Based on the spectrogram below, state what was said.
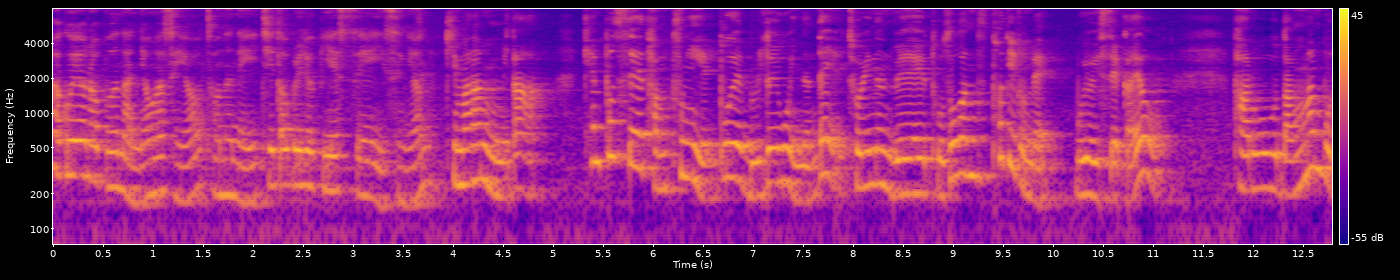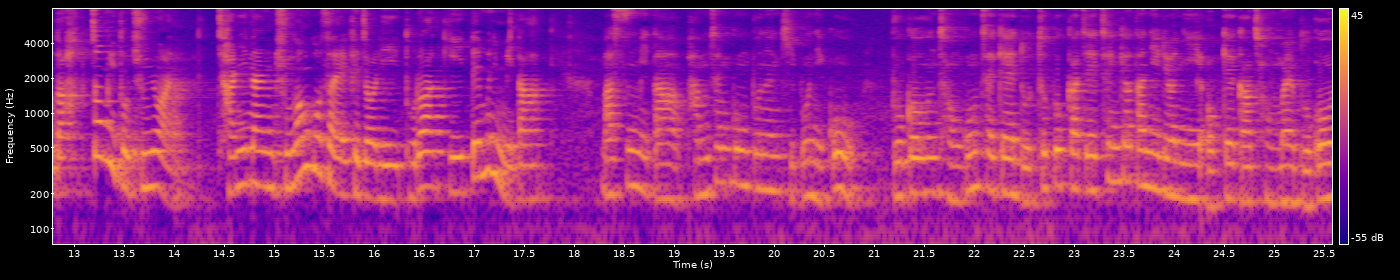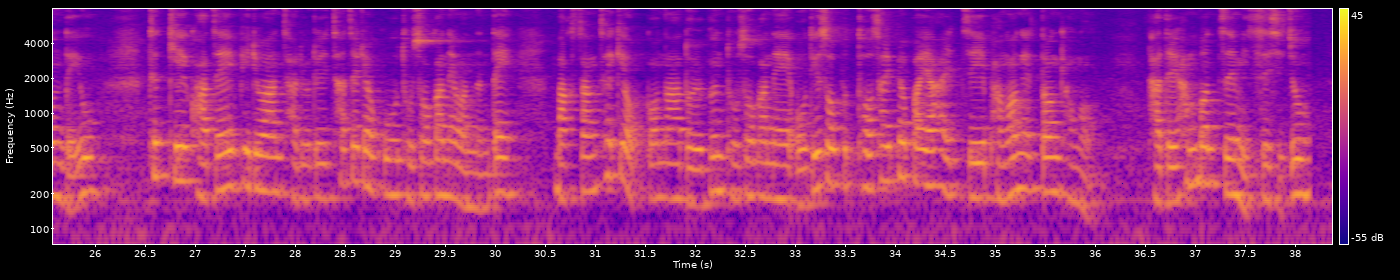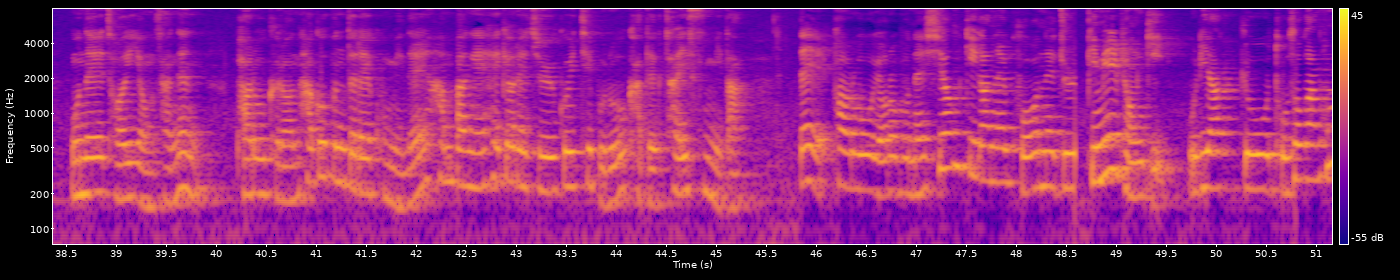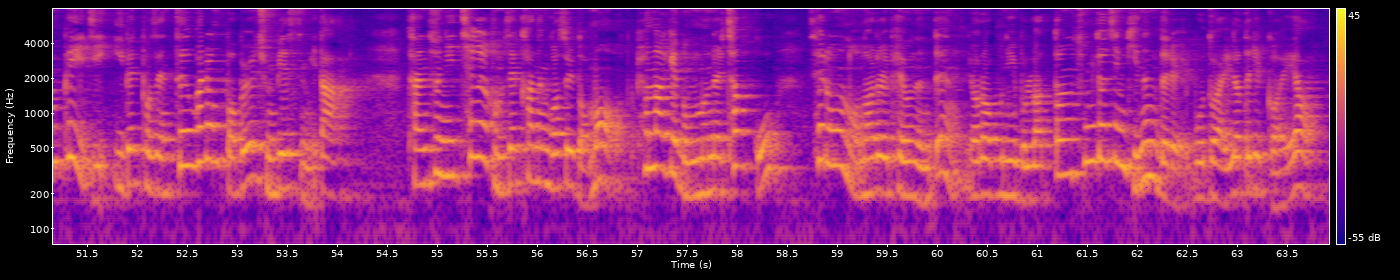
하구 여러분 안녕하세요. 저는 HWBS의 이승현. 김아람입니다. 캠퍼스의 단풍이 예쁘게 물들고 있는데 저희는 왜 도서관 스터디룸에 모여 있을까요? 바로 낭만보다 학점이 더 중요한 잔인한 중간고사의 계절이 돌아왔기 때문입니다. 맞습니다. 밤샘 공부는 기본이고 무거운 전공책에 노트북까지 챙겨 다니려니 어깨가 정말 무거운데요. 특히 과제에 필요한 자료를 찾으려고 도서관에 왔는데 막상 책이 없거나 넓은 도서관에 어디서부터 살펴봐야 할지 방황했던 경험 다들 한 번쯤 있으시죠? 오늘 저희 영상은 바로 그런 학우분들의 고민을 한 방에 해결해줄 꿀팁으로 가득 차 있습니다. 네, 바로 여러분의 시험 기간을 구원해줄 비밀 병기 우리 학교 도서관 홈페이지 200% 활용법을 준비했습니다. 단순히 책을 검색하는 것을 넘어 편하게 논문을 찾고 새로운 언어를 배우는 등 여러분이 몰랐던 숨겨진 기능들을 모두 알려드릴 거예요.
